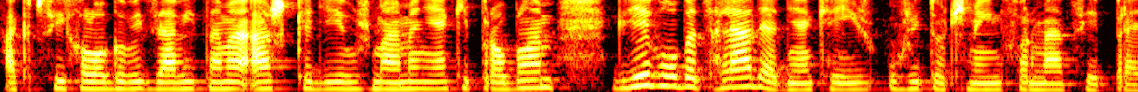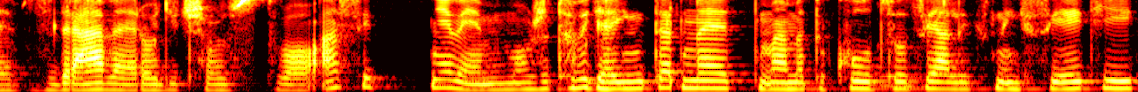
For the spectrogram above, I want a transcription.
ak psychologovi zavítame až keď už máme nejaký problém. Kde vôbec hľadať nejaké užitočné informácie pre zdravé rodičovstvo? Asi neviem, môže to byť aj internet, máme tu kult sociálnych sietí,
